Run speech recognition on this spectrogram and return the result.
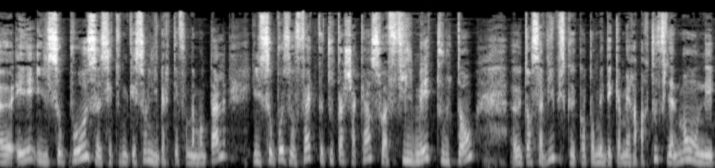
Euh, et ils s'opposent, c'est une question de liberté fondamentale, ils s'opposent au fait que tout un chacun soit filmé tout le temps euh, dans sa vie, puisque quand on met des caméras partout, finalement, on est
